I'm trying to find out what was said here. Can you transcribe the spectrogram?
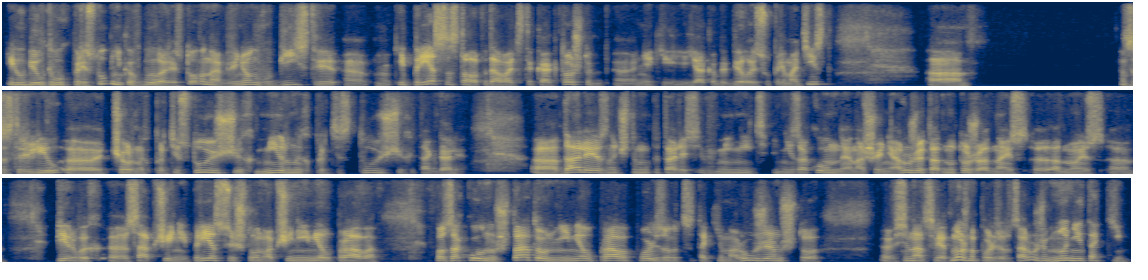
и убил двух преступников, был арестован и обвинен в убийстве. Э, и пресса стала подавать это как то, что э, некий якобы белый супрематист э, застрелил э, черных протестующих, мирных протестующих и так далее. Э, далее, значит, ему пытались вменить незаконное ношение оружия. Это одно, тоже одна из, э, одно из э, первых э, сообщений прессы, что он вообще не имел права по закону штата, он не имел права пользоваться таким оружием, что в 17 лет можно пользоваться оружием, но не таким.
